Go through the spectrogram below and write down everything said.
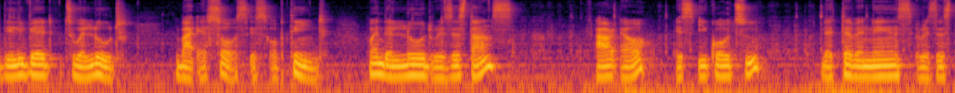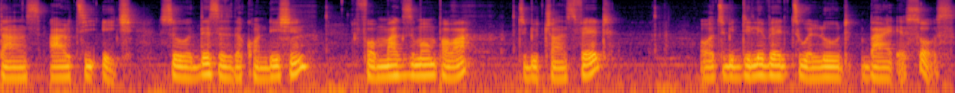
delivered to a load by a source is obtained when the load resistance RL is equal to the Thevenin's resistance RTH so this is the condition for maximum power to be transferred or to be delivered to a load by a source.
